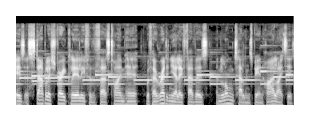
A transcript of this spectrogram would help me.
is established very clearly for the first time here, with her red and yellow feathers and long talons being highlighted.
